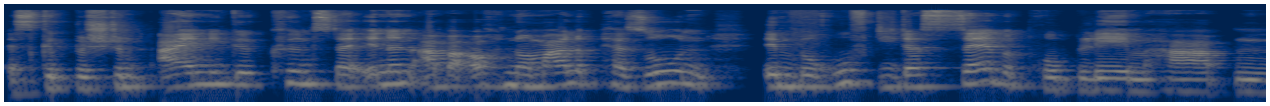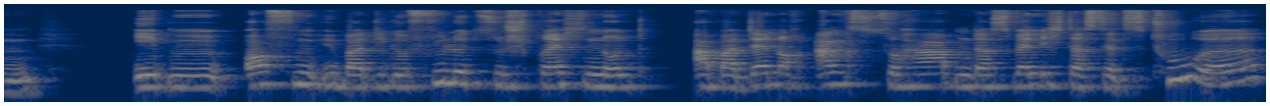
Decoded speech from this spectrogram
es gibt bestimmt einige KünstlerInnen, aber auch normale Personen im Beruf, die dasselbe Problem haben, eben offen über die Gefühle zu sprechen und aber dennoch Angst zu haben, dass wenn ich das jetzt tue,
